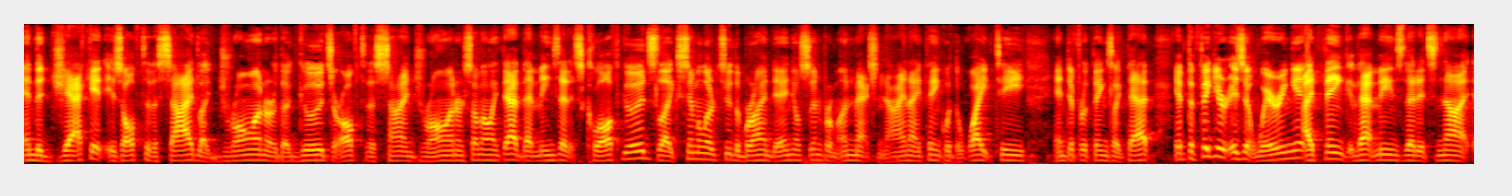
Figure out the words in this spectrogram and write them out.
and the jacket is off to the side like drawn or the goods are off to the side drawn or something like that, that means that it's cloth goods, like similar to the Brian Danielson from Unmatched 9, I think, with the white tee and and different things like that. If the figure isn't wearing it, I think that means that it's not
